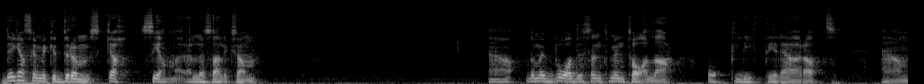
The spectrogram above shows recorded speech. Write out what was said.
det är ganska mycket drömska scener, eller så här liksom. Ja, de är både sentimentala och lite i det här att ehm,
